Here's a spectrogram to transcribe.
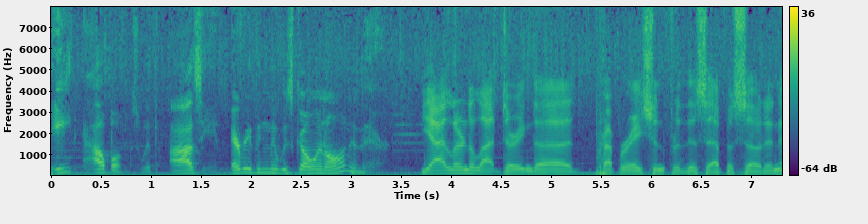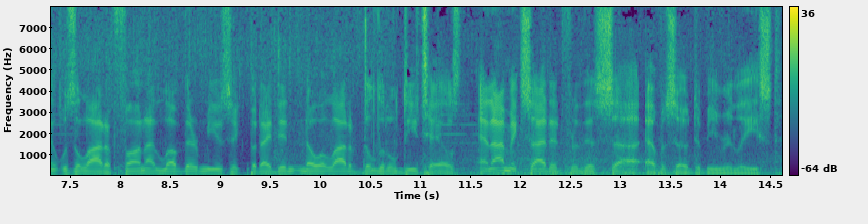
eight albums with Ozzy and everything that was going on in there. Yeah, I learned a lot during the preparation for this episode, and it was a lot of fun. I love their music, but I didn't know a lot of the little details, and I'm excited for this uh, episode to be released.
